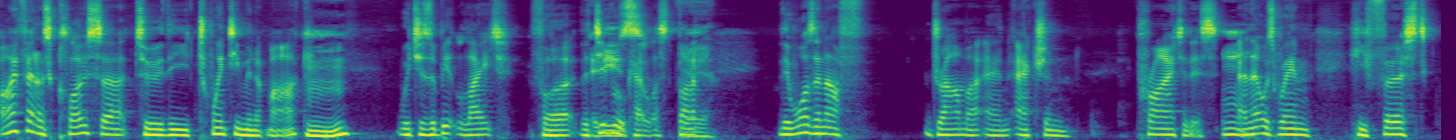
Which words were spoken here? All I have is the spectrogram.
I found it was closer to the twenty minute mark, which is a bit late for the typical is. catalyst, but yeah. there was enough drama and action prior to this, Mm. and that was when he first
